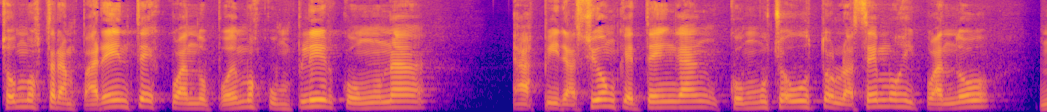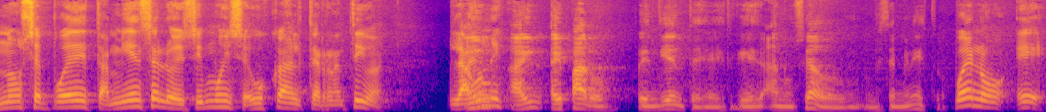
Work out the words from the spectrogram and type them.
somos transparentes cuando podemos cumplir con una aspiración que tengan, con mucho gusto lo hacemos y cuando no se puede también se lo decimos y se buscan alternativas. hay, hay, hay paro pendiente que anunciado, viceministro. Bueno, eh,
